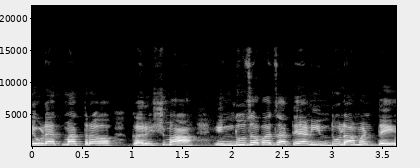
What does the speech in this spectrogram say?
तेवढ्यात मात्र करिश्मा इंदूजवळ जाते आणि इंदूला म्हणते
